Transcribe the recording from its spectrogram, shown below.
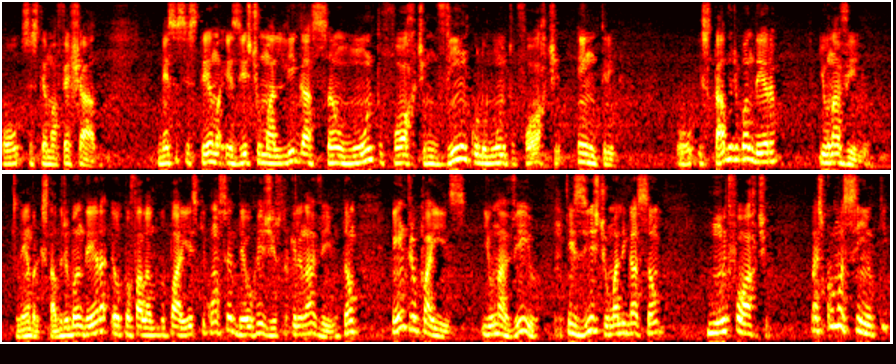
ou sistema fechado? Nesse sistema existe uma ligação muito forte, um vínculo muito forte entre o estado de bandeira e o navio. Lembra que estado de bandeira, eu estou falando do país que concedeu o registro daquele navio. Então, entre o país e o navio, existe uma ligação muito forte. Mas como assim? O que,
